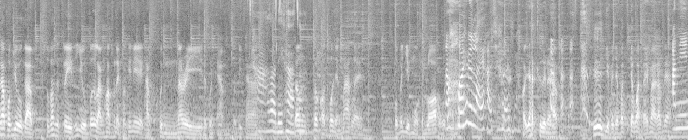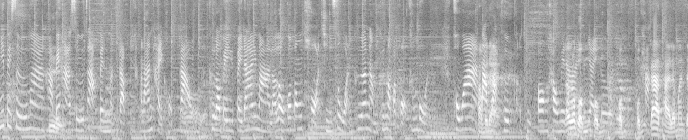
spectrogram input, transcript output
ท่านผู้ชมครับผมอยู่กับสุภาพสตรีที่อยู่เบื้องหลังความสำเร็จของที่นี่ครับ คุณนารีและคุณแอมสวัสดีครับค่ะ สวัสดีค่ะอาต้องจารย์ต้องขอโทษอย่างมากเลย ผมไปหยิบหมวกสำล้อของคุณแออ๋อมไม่เป็นไรค่ะเชิญค่ะขออนุญาตคืนนะครับนี่หยิบไปจากจังหวัดไหนมาครับเนี่ย อันนี้นี่ไปซื้อมาค่ะที่ไปหาซื้อจากเป็นเหมือนกับร้านขายของเก่าคือเราไปไปได้มาแล้วเราก็ต้องถอดชิ้นส่วนเพื่อนำขึ้นมาประกอบข้างบน เพราะว่าเข้าตาไม่มได้ หลักคือถูกต้องเข้าไม่ได้แล้วก็ผมนใหญ่ผมเกินผมผมค่ะ กล้าถ่ายแล้วมั่นใจ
